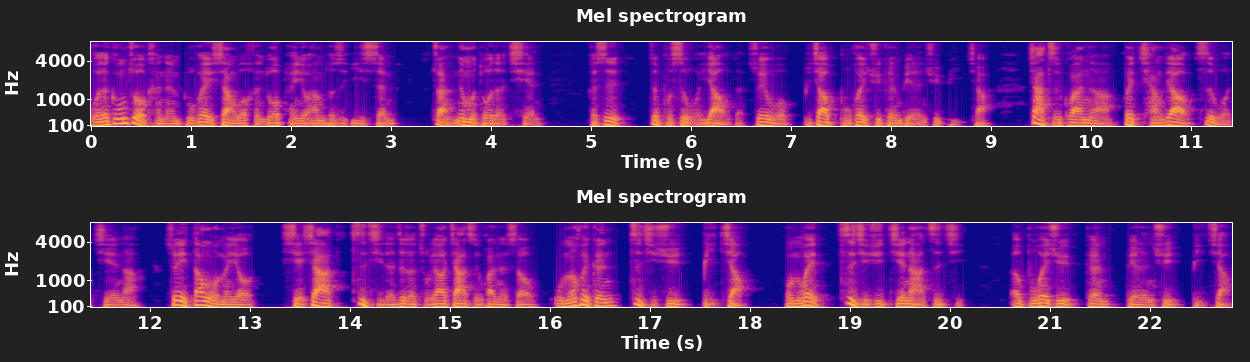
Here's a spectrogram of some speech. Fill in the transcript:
我的工作可能不会像我很多朋友，他们都是医生，赚那么多的钱。可是这不是我要的，所以我比较不会去跟别人去比较。价值观呢，会强调自我接纳。所以，当我们有写下自己的这个主要价值观的时候，我们会跟自己去比较，我们会自己去接纳自己，而不会去跟别人去比较。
